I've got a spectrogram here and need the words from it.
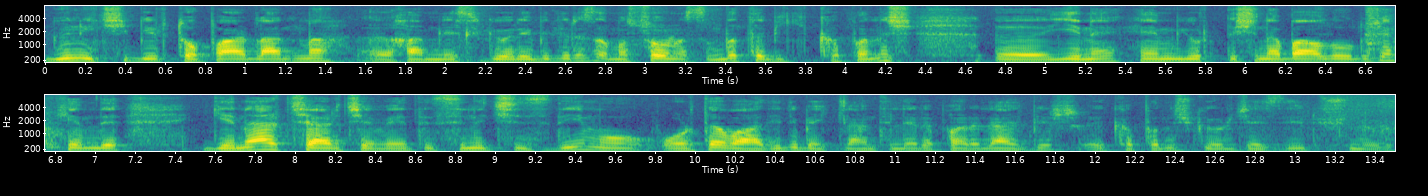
gün içi bir toparlanma e, hamlesi görebiliriz ama sonrasında tabii ki kapanış e, yine hem yurt dışına bağlı olacak hem de genel çerçevesini çizdiğim o orta vadeli beklentilere paralel bir kapanış göreceğiz diye düşünüyorum.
